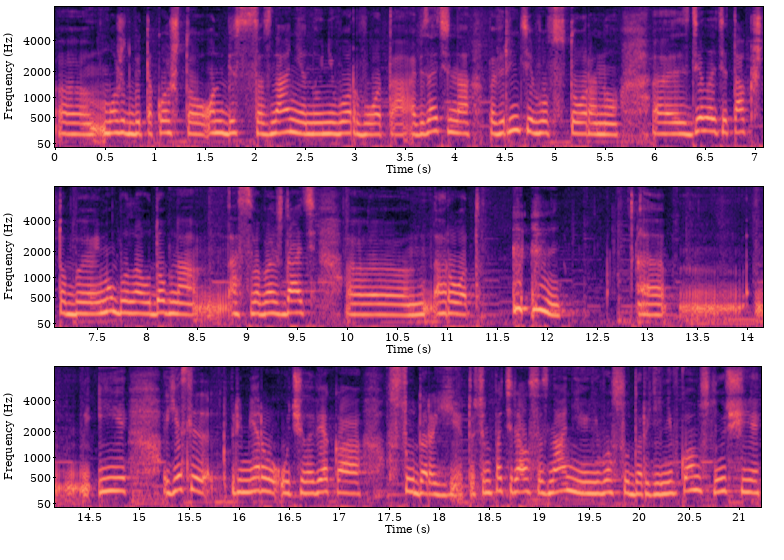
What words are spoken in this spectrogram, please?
э, может быть такое, что он без сознания, но у него рвота, обязательно поверните его в сторону, э, сделайте так, чтобы ему было удобно освобождать э, рот. Э, и если, к примеру, у человека судороги, то есть он потерял сознание, и у него судороги, ни в коем случае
